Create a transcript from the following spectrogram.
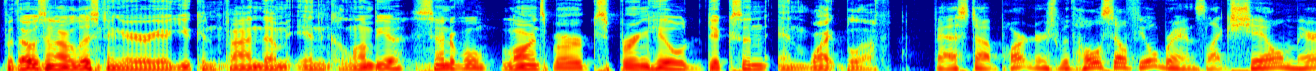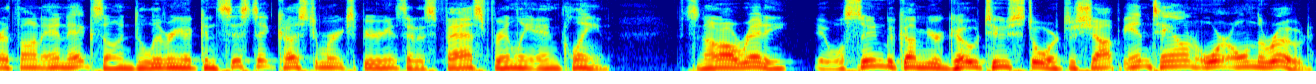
For those in our listening area, you can find them in Columbia, Centerville, Lawrenceburg, Spring Hill, Dickson, and White Bluff. Fast Stop partners with wholesale fuel brands like Shell, Marathon, and Exxon, delivering a consistent customer experience that is fast, friendly, and clean. It's not already, it will soon become your go to store to shop in town or on the road.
